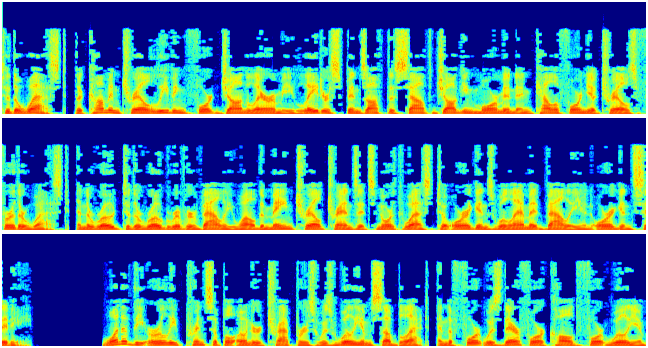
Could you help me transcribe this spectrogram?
To the west, the common trail leaving Fort John Laramie later spins off the south jogging Mormon and California trails further west, and the road to the Rogue River Valley while the main trail transits northwest to Oregon's Willamette Valley and Oregon City. One of the early principal owner trappers was William Sublette, and the fort was therefore called Fort William,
